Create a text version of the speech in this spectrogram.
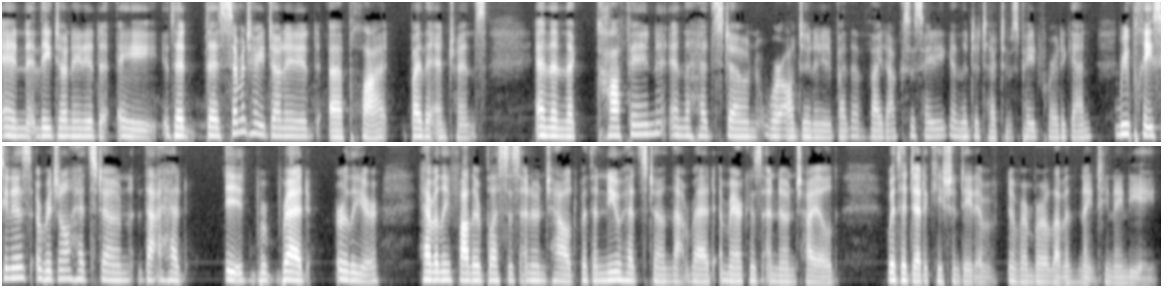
and they donated a the the cemetery donated a plot by the entrance, and then the coffin and the headstone were all donated by the Vidocq Society, and the detectives paid for it again, replacing his original headstone that had it read earlier. Heavenly Father bless this unknown child with a new headstone that read America's Unknown Child with a dedication date of November 11th, 1998.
